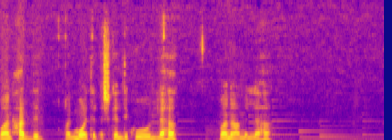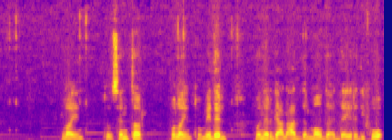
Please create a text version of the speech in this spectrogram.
وهنحدد مجموعة الأشكال دي كلها وهنعمل لها align to center و align to middle ونرجع نعدل موضع الدايرة دي فوق.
